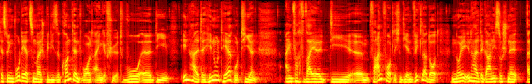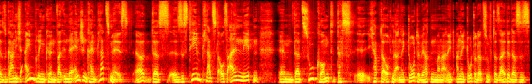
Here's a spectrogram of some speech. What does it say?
Deswegen wurde ja zum Beispiel diese Content Vault eingeführt, wo äh, die Inhalte hin und her rotieren einfach weil die ähm, Verantwortlichen, die Entwickler dort neue Inhalte gar nicht so schnell, also gar nicht einbringen können, weil in der Engine kein Platz mehr ist. Ja, das äh, System platzt aus allen Nähten. Ähm, dazu kommt, dass äh, ich habe da auch eine Anekdote. Wir hatten mal eine Anekdote dazu auf der Seite, dass es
